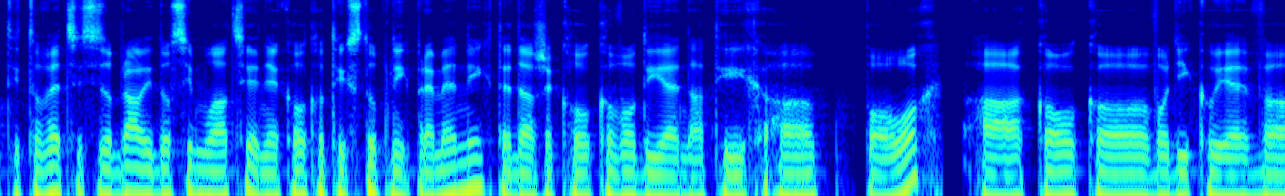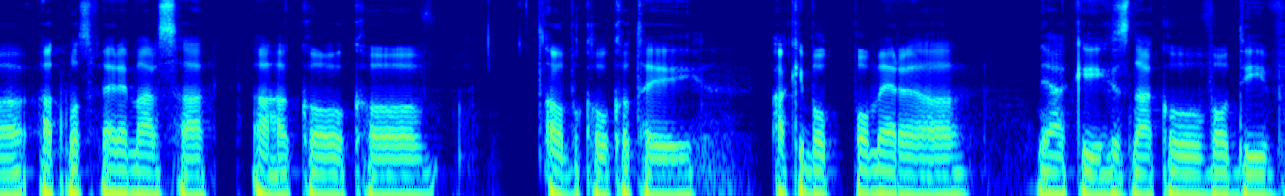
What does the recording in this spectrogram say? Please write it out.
títo veci si zobrali do simulácie niekoľko tých vstupných premenných, teda že koľko vody je na tých póloch a koľko vodíku je v atmosfére Marsa a koľko alebo koľko tej aký bol pomer uh, nejakých znakov vody v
